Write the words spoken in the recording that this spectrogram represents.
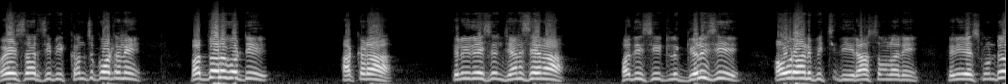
వైఎస్ఆర్సీపీ కంచుకోటని బద్దలు కొట్టి అక్కడ తెలుగుదేశం జనసేన పది సీట్లు గెలిచి ఔరానిపించింది ఈ రాష్ట్రంలోని తెలియజేసుకుంటూ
